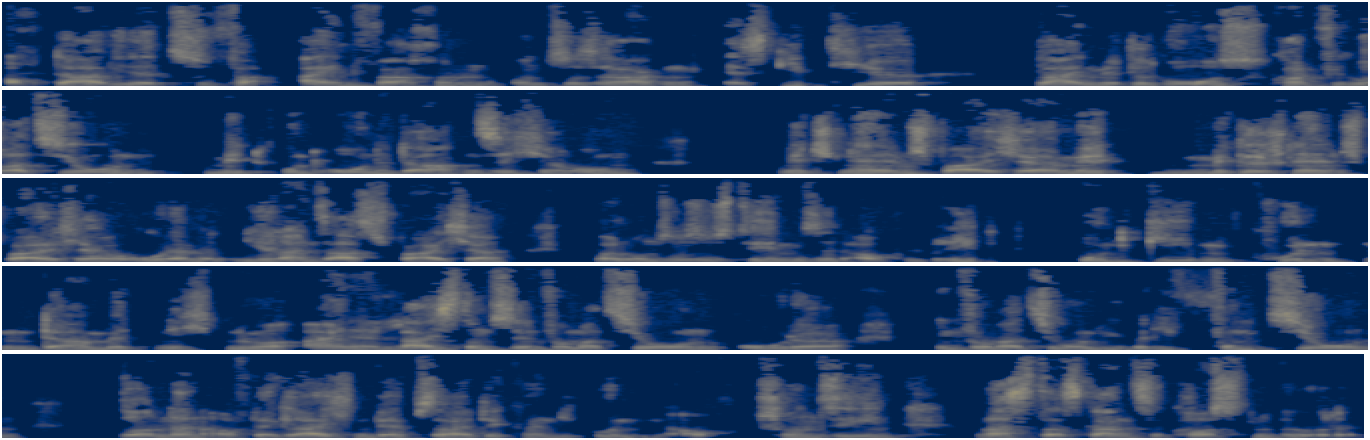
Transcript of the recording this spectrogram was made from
auch da wieder zu vereinfachen und zu sagen, es gibt hier klein, mittel, groß Konfigurationen mit und ohne Datensicherung mit schnellem Speicher, mit mittelschnellen Speicher oder mit Nearline-SAS-Speicher, weil unsere Systeme sind auch hybrid und geben Kunden damit nicht nur eine Leistungsinformation oder Informationen über die Funktion, sondern auf der gleichen Webseite können die Kunden auch schon sehen, was das Ganze kosten würde.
